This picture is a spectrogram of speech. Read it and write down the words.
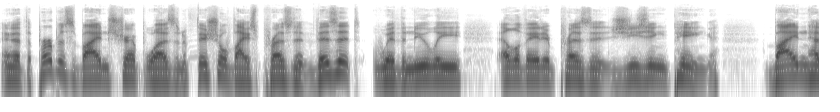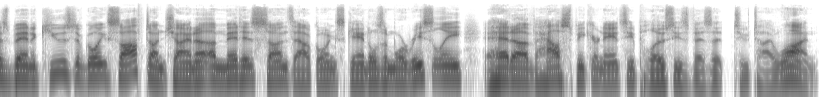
and that the purpose of Biden's trip was an official vice president visit with the newly elevated President Xi Jinping. Biden has been accused of going soft on China amid his son's outgoing scandals and more recently ahead of House Speaker Nancy Pelosi's visit to Taiwan.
